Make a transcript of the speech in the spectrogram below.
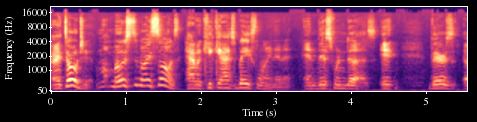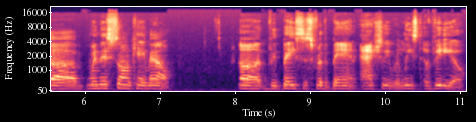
I told you, most of my songs have a kick-ass bass line in it, and this one does. It there's uh, when this song came out, uh, the bassist for the band actually released a video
